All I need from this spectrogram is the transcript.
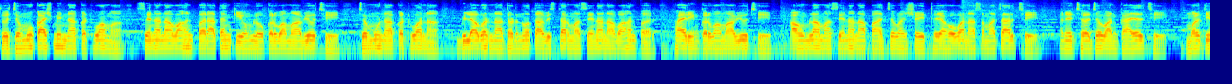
તો જમ્મુ કાશ્મીરના કઠુઆમાં સેનાના વાહન પર આતંકી હુમલો કરવામાં આવ્યો છે. જમ્મુના કઠુઆના બિલાવરના ધડનોતા વિસ્તારમાં સેનાના વાહન પર ફાયરિંગ કરવામાં આવ્યું છે. આ હુમલામાં સેનાના પાંચ જવાન શહીદ થયા હોવાના સમાચાર છે અને છ જવાન ઘાયલ છે. મળતી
